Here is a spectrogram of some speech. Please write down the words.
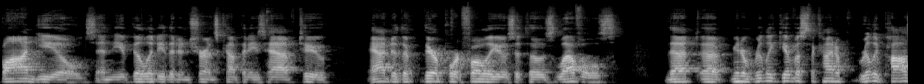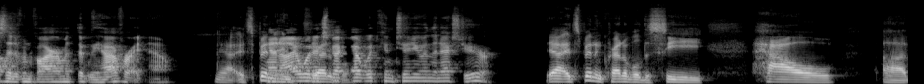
bond yields and the ability that insurance companies have to add to the, their portfolios at those levels that uh, you know really give us the kind of really positive environment that we have right now. Yeah, it's been, and incredible. I would expect that would continue in the next year. Yeah, it's been incredible to see how uh,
